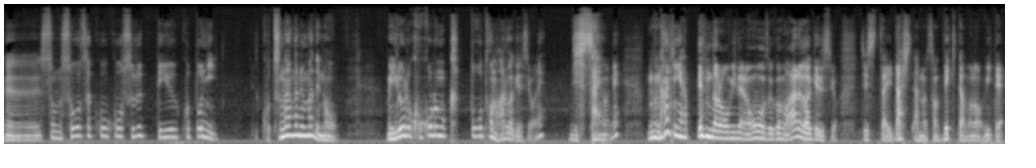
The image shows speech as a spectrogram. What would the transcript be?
えー、その創作をこうするっていうことにこうつながるまでのいろいろ心の葛藤とかもあるわけですよね。実際はね。何やってんだろうみたいな思うところもあるわけですよ。実際出し、あの、そのできたものを見て。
